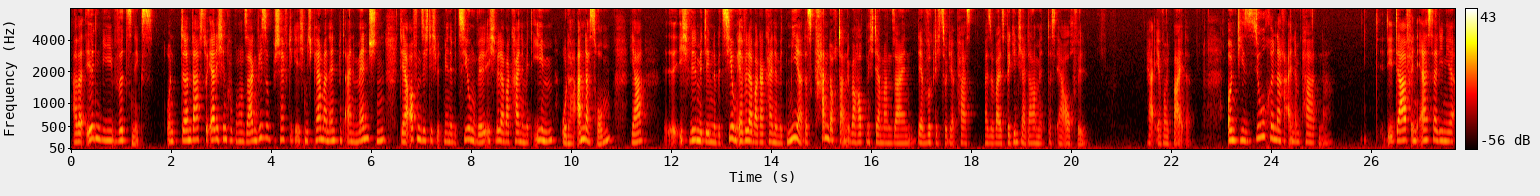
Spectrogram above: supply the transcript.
aber irgendwie wird es nichts. Und dann darfst du ehrlich hingucken und sagen, wieso beschäftige ich mich permanent mit einem Menschen, der offensichtlich mit mir eine Beziehung will, ich will aber keine mit ihm oder andersrum, ja, ich will mit dem eine Beziehung, er will aber gar keine mit mir. Das kann doch dann überhaupt nicht der Mann sein, der wirklich zu dir passt. Also, weil es beginnt ja damit, dass er auch will. Ja, ihr wollt beide. Und die Suche nach einem Partner, die darf in erster Linie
